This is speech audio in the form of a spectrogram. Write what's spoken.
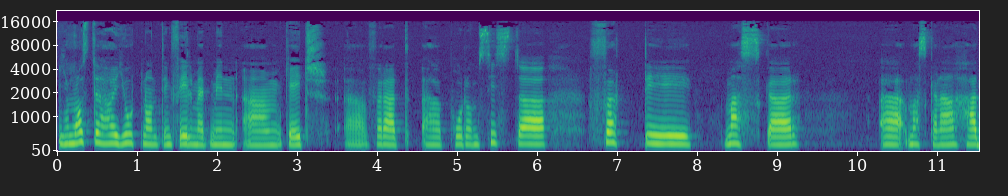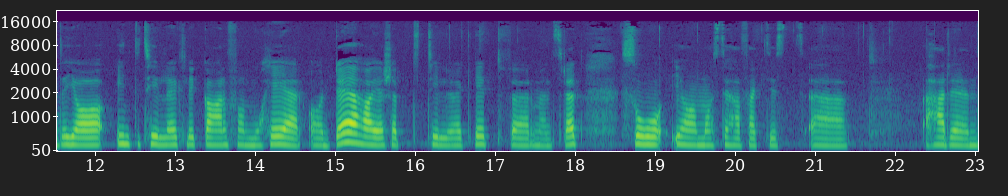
jag måste ha gjort någonting fel med min ehm, um, gauge uh, eh, för att uh, på de sista 40 maskar uh, maskarna hade jag inte tillräckligt garn från mohair och det har jag köpt tillräckligt för mönstret. Så jag måste ha faktiskt uh, hade en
